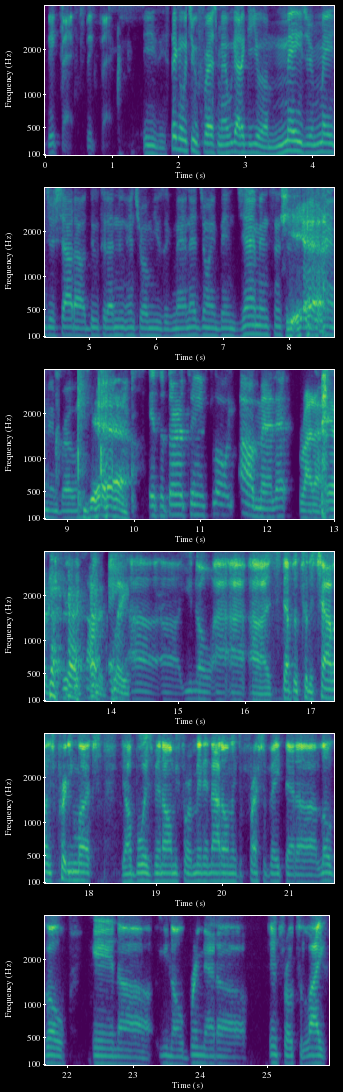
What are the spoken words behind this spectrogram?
Mm, big facts, big facts. Easy. Sticking with you, Fresh, man. We got to give you a major, major shout out due to that new intro music, man. That joint been jamming since it's been Yeah. jamming, bro. Yeah. It's the 13th floor. Oh man, that right out every single time it Hey, plays. uh, uh, you know, I, I, I stepped up to the challenge pretty much. Y'all boys been on me for a minute, not only to freshenate that uh, logo and uh, you know bring that uh, intro to life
